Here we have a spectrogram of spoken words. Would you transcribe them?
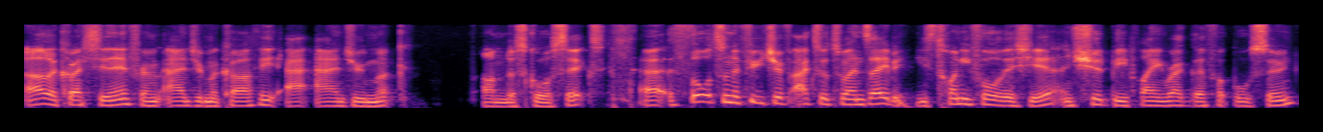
Another question here from Andrew McCarthy at Andrew Muck underscore six. Uh, thoughts on the future of Axel Tuanzebe? He's 24 this year and should be playing regular football soon.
